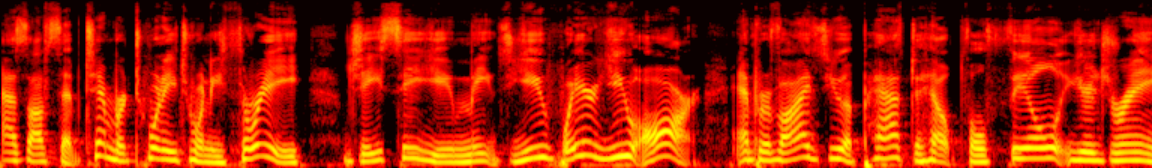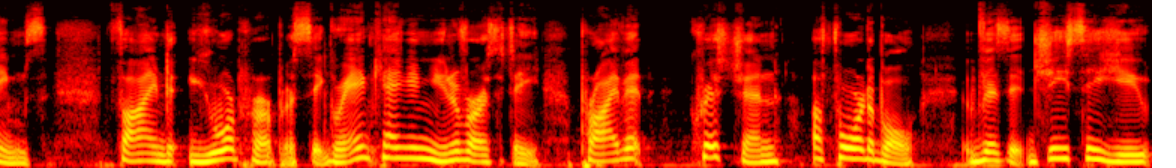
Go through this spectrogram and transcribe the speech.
as of September 2023, GCU meets you where you are and provides you a path to help fulfill your dreams. Find your purpose at Grand Canyon University, private Christian, affordable. Visit gcu.edu.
